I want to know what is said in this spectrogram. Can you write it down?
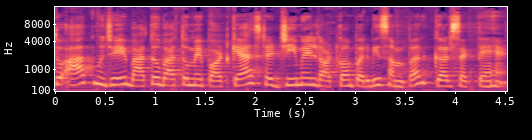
तो आप मुझे बातों बातों में podcast at G mail dot com पर भी संपर्क कर सकते हैं।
